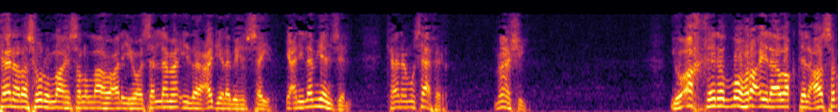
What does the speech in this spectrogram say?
كان رسول الله صلى الله عليه وسلم إذا عجل به السير يعني لم ينزل كان مسافر. ماشي. يؤخر الظهر إلى وقت العصر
